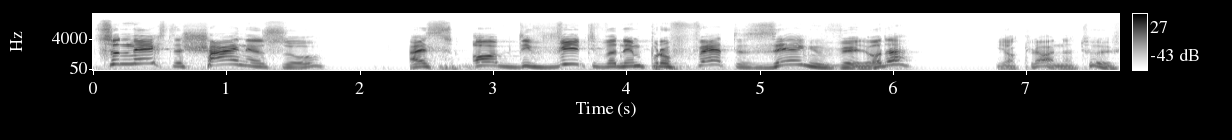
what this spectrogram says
Zunächst scheint es so, als ob die Witwe den Propheten segnen will, oder? Ja klar, natürlich.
